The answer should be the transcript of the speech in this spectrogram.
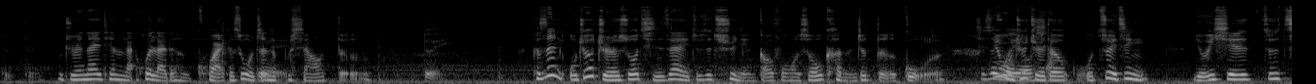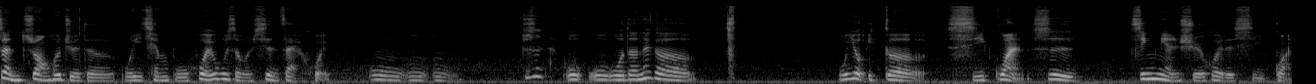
对不对？我觉得那一天来会来的很快，可是我真的不想要得。对。可是我就觉得说，其实，在就是去年高峰的时候，我可能就得过了，其实因为我就觉得我最近有一些就是症状，会觉得我以前不会，为什么现在会？嗯嗯嗯，就是我我我的那个，我有一个习惯是今年学会的习惯，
